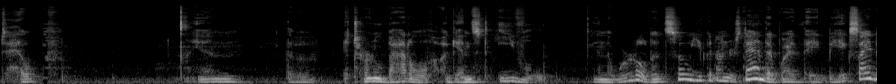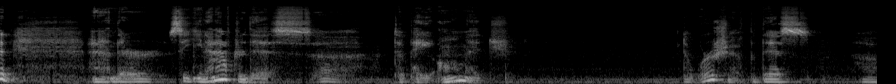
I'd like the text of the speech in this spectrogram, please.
to help in the eternal battle against evil in the world. And so you can understand that why they'd be excited. And they're seeking after this uh, to pay homage, to worship this, uh,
